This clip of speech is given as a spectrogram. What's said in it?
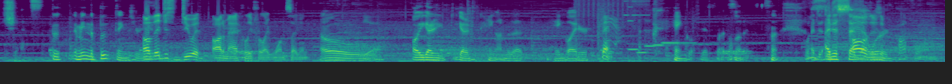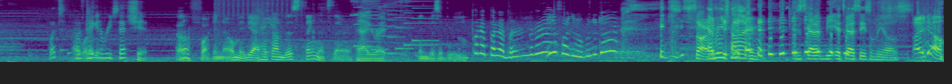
What chance? The, I mean, the boot things. You're Oh, they just do it automatically for like one second. Oh. Yeah. Oh, you gotta you gotta hang on to that hang glider. Bang. Hang glider. That's not, that's not it. It's not- What I, I just said Oh, that there's word. a platform. What? Uh, How are you gonna reach that shit? I don't fucking know. Maybe I hook onto this thing that's there Yeah, you're right. Invisibly. You fucking open the door. Sorry. Every time, it's just gotta be. It's gotta say something else. I know.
